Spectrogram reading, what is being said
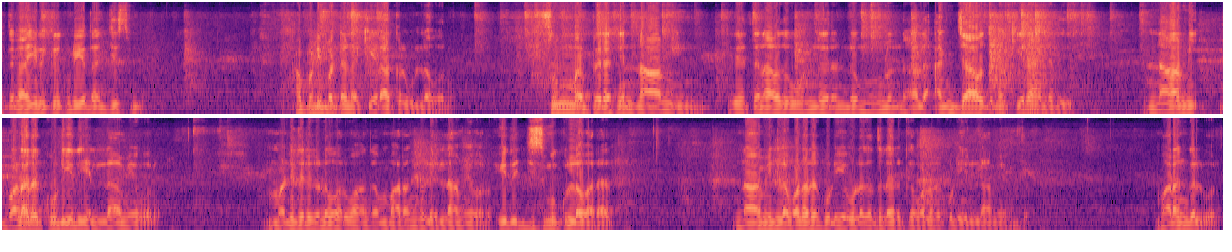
இதெல்லாம் இருக்கக்கூடியதான் ஜிஸ்மு. அப்படிப்பட்ட நக்கீராக்கள் உள்ளே வரும். சும்ம பிறகு நாமின். இது எத்தனாவது? ஒன்று ரெண்டு மூணு நாலு. அஞ்சாவது நக்கீரா என்னது? நாமி. வளரக்கூடியது எல்லாமே வரும். மனிதர்களும் வருவாங்க மரங்கள் எல்லாமே வரும். இது ஜிஸ்முக்குள்ளே வராது. நாமின்ல வளரக்கூடிய உலகத்தில் இருக்க வளரக்கூடிய எல்லாமே வந்து மரங்கள் வரும்.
